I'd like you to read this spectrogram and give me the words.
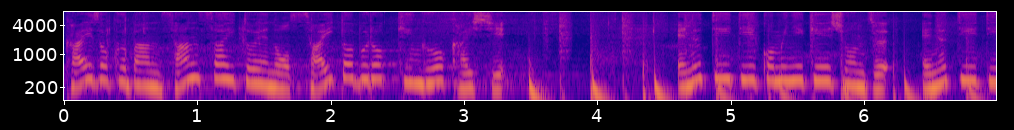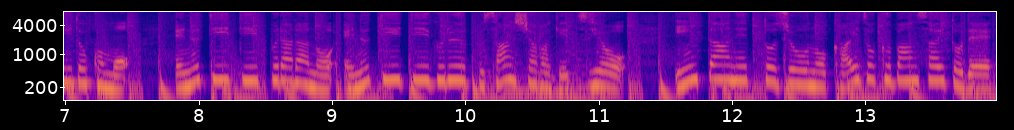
海賊版3サイトへのサイトブロッキングを開始 NTT コミュニケーションズ、NTT ドコモ、NTT プララの NTT グループ3社は月曜、インターネット上の海賊版サイトで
